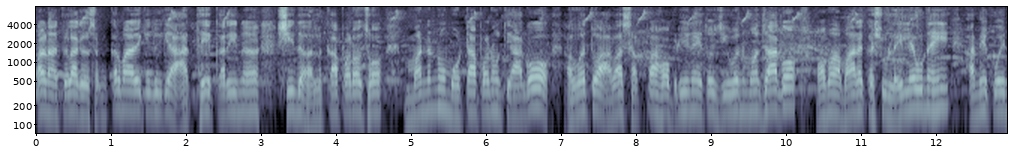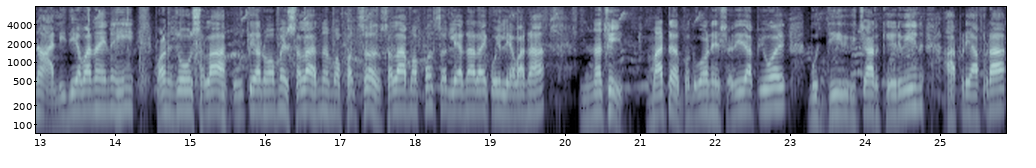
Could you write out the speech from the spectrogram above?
પણ પેલા શંકર મહારાજે કીધું કે હાથે કરીને સીધ હલકા પડો છો. મનનું મોટાપણું ત્યાગો. હવે તો આવા સપ્પા હોબળીને તો જીવનમાં જાગો. આમાં અમારે કશું લઈ લેવું નહીં. અમે કોઈને આલી દેવાના નહીં. પણ જો સલાહ પૂરતીનો અમે સલાહને મફત સલાહ મફત છે લેનારાય કોઈ લેવાના નથી. માટે ભગવાને શરીર આપ્યું હોય, બુદ્ધિ વિચાર કેળવીને આપણે આપણા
